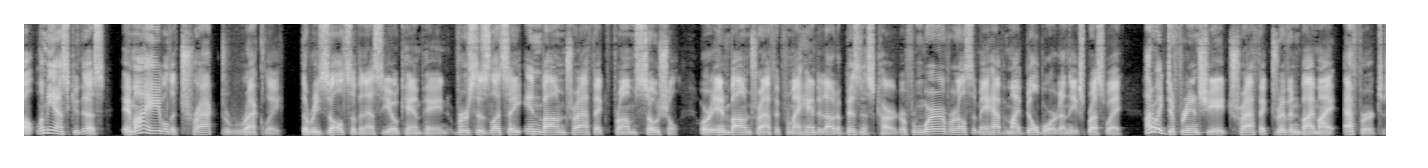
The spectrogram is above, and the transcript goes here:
well let me ask you this am I able to track directly the results of an SEO campaign versus, let's say, inbound traffic from social or inbound traffic from I handed out a business card or from wherever else it may happen, my billboard on the expressway? How do I differentiate traffic driven by my effort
